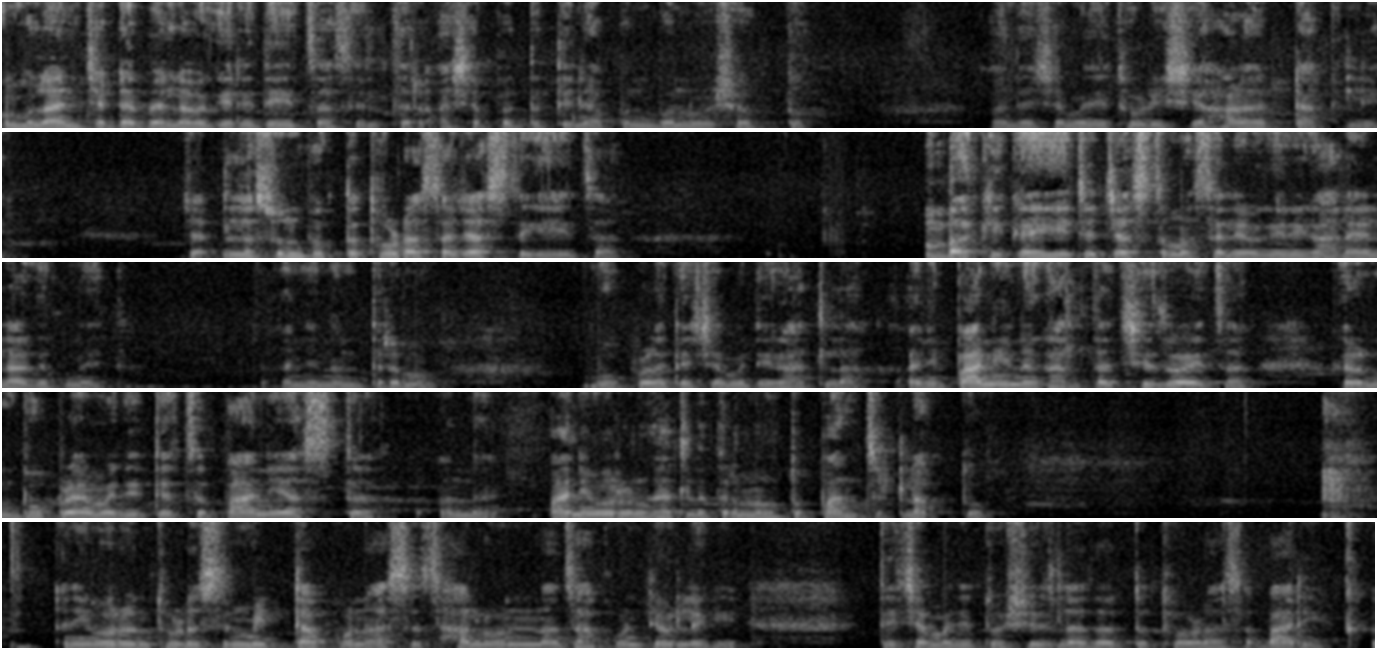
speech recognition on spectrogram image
मुलांच्या डब्याला वगैरे द्यायचं असेल तर अशा पद्धतीने आपण बनवू शकतो. आणि त्याच्यामध्ये थोडीशी हळद टाकली. जा लसूण फक्त थोडासा जास्त घ्यायचा. बाकी काही ह्याच्यात जास्त मसाले वगैरे घालायला लागत नाहीत. आणि नंतर मग भोपळा त्याच्यामध्ये घातला. आणि पाणी न घालता शिजवायचं. कारण भोपळ्यामध्ये त्याचं पाणी असतं. आणि पाणीवरून घातलं तर मग तो पांचट लागतो. आणि वरून थोडंसं मीठ टाकून असंच हलवून झाकून ठेवलं की त्याच्यामध्ये तो शिजला जातो थोडासा बारीक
